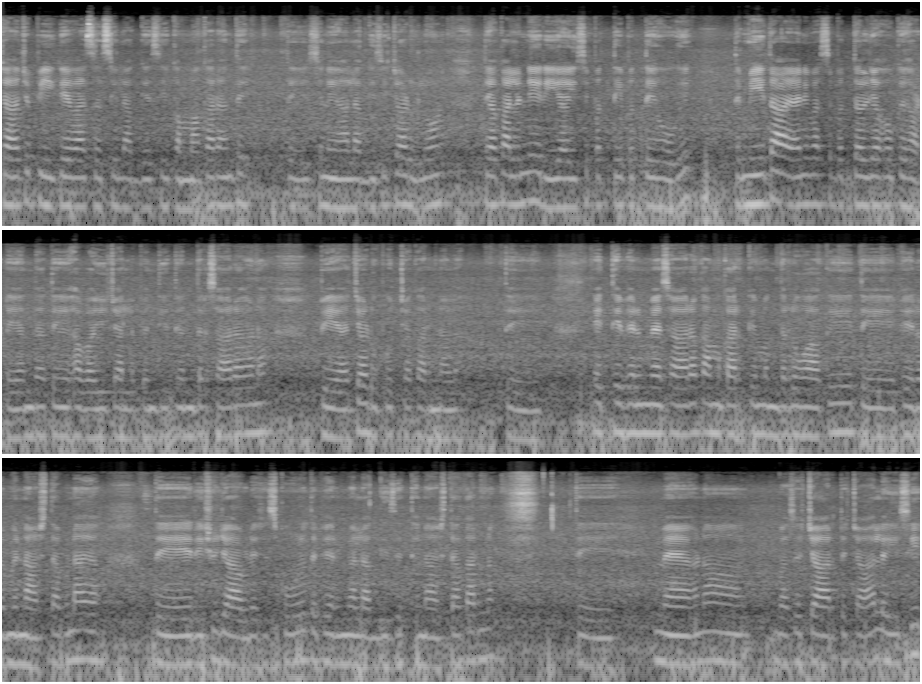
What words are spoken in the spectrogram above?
ਚਾਹ ਚ ਪੀ ਕੇ ਬਸ ਅਸੀਂ ਲੱਗ ਗਏ ਸੀ ਕੰਮਾਂ ਕਾਰਾਂ ਤੇ ਤੇ ਸੁਨੇਹਾ ਲੱਗ ਗਈ ਸੀ ਝਾੜੂ ਲਾਉਣ। ਤੇ ਆ ਕੱਲ ਹਨੇਰੀ ਆਈ ਸੀ, ਪੱਤੇ ਪੱਤੇ ਹੋ ਗਏ। ਤੇ ਮੀਂਹ ਤਾਂ ਆਇਆ ਨਹੀਂ ਬਸ ਬੱਦਲ ਜਿਹਾ ਹੋ ਕੇ ਹਟ ਜਾਂਦਾ ਤੇ ਹਵਾ ਜੀ ਚੱਲ ਪੈਂਦੀ ਤੇ ਅੰਦਰ ਸਾਰਾ ਹਨਾ ਪਿਆ ਝਾੜੂ ਪੋਚਾ ਕਰਨ ਵਾਲਾ। ਤੇ ਇੱਥੇ ਫਿਰ ਮੈਂ ਸਾਰਾ ਕੰਮ ਕਰਕੇ ਮੰਦਰ ਲਵਾ ਕੇ ਤੇ ਫਿਰ ਮੈਂ ਨਾਸ਼ਤਾ ਬਣਾਇਆ। ਤੇ ਰਿਸ਼ੂ ਜਾਵੜੇ ਸੀ ਸਕੂਲ ਤੇ ਫਿਰ ਮੈਂ ਲੱਗ ਗਈ ਸੀ ਇੱਥੇ ਨਾਸ਼ਤਾ ਕਰਨ। ਤੇ ਮੈਂ ਹਨਾ ਬਸ ਚਾਰ ਤੇ ਚਾਹ ਲਈ ਸੀ।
